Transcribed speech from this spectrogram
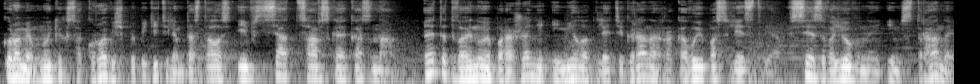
Кроме многих сокровищ победителям досталась и вся царская казна. Это двойное поражение имело для Тиграна роковые последствия. Все завоеванные им страны,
